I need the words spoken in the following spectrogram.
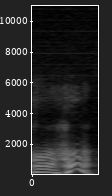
啊哈，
